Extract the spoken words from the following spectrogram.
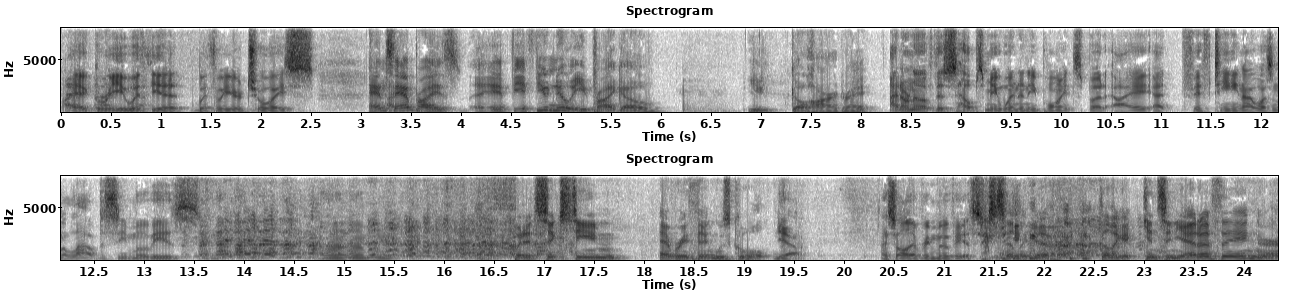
I agree with you with your choice. And Sam probably is, if, if you knew it, you'd probably go, you'd go hard, right? I don't know if this helps me win any points, but I at 15 I wasn't allowed to see movies. Um, but at 16, everything was cool. yeah, I saw every movie at Is that 16. like a, is that like a quinceanera thing, or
